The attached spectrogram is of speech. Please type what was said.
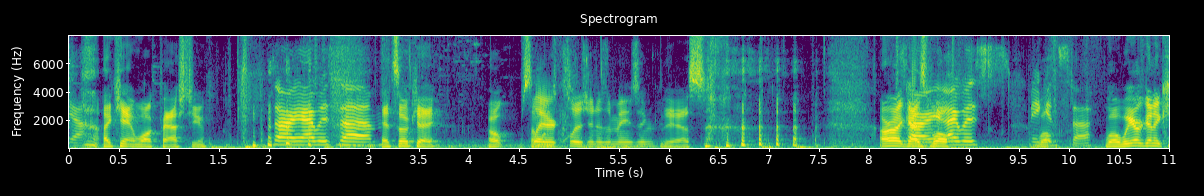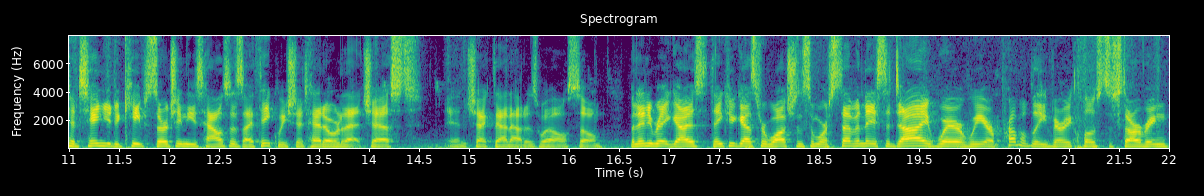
Yeah. I can't walk past you. Sorry, I was um It's okay. Oh, player collision is amazing. Yes. All right, guys. sorry, Well, I was making well- stuff. well, we are going to continue to keep searching these houses. I think we should head over to that chest and check that out as well. So, but at any rate, guys, thank you guys for watching some more Seven Days to Die, where we are probably very close to starving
